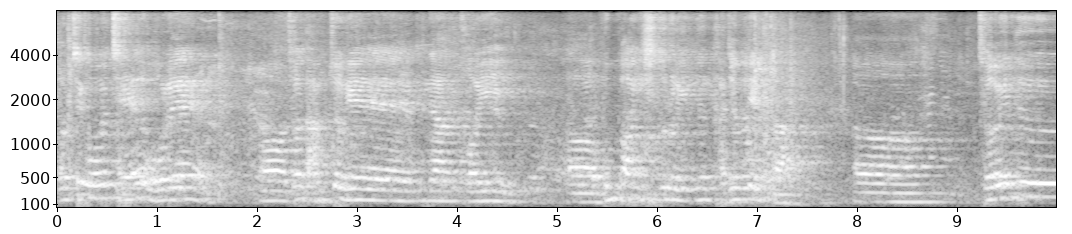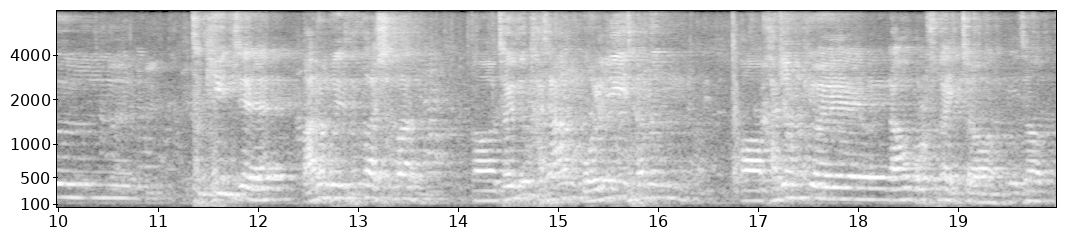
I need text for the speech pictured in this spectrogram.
어찌 보면 제일 오래, 어, 저 남쪽에 그냥 거의, 어, 문방식으로 있는 가정교회입니다. 어, 저희들, 특히 이제, 많은 분이 생각하시지만, 어, 저희들 가장 멀리 사는 어, 가정교회라고 볼 수가 있죠. 그래서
